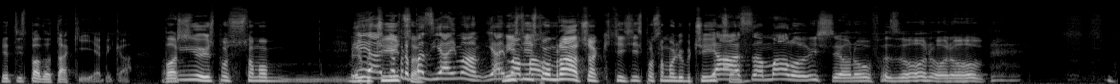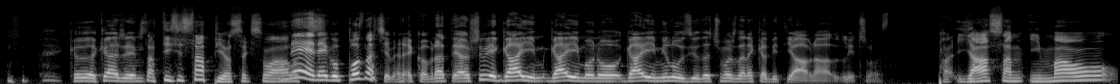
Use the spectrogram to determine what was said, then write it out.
eto ispado taki jebika. Baš... Nije ispao si samo E, ja, ljubičica. dobro, pazi, ja imam, ja imam Nisi malo... ispao mračak, ti si ispao samo ljubičica. Ja sam malo više, ono, u fazonu, ono... kako da kažem... Šta, ti si sapio seksualac. Ne, nego poznaće me neko, brate. Ja još uvijek gajim, gajim, ono, gajim iluziju da ću možda nekad biti javna ličnost. Pa ja sam imao...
